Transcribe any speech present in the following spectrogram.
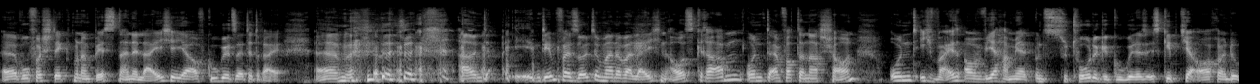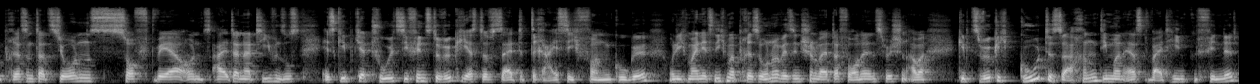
äh, wo versteckt man am besten eine Leiche? Ja, auf Google Seite 3. Ähm, und in dem Fall sollte man aber Leichen ausgraben und einfach danach schauen. Und ich weiß auch, wir haben ja uns zu Tode gegoogelt. Also es gibt ja auch, wenn du Präsentationssoftware und Alternativen suchst, es gibt ja Tools, die findest du wirklich erst auf Seite 30 von Google. Und ich meine jetzt nicht mal Presono, wir sind schon weiter vorne inzwischen, aber gibt's wirklich gute Sachen, die man erst weit hinten findet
